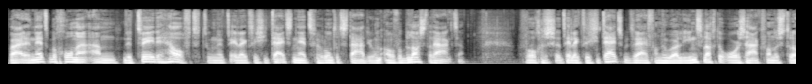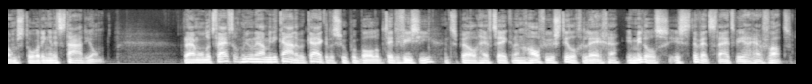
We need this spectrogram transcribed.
waren net begonnen aan de tweede helft... toen het elektriciteitsnet rond het stadion overbelast raakte. Volgens het elektriciteitsbedrijf van New Orleans lag de oorzaak van de stroomstoring in het stadion. Ruim 150 miljoen Amerikanen bekijken de Super Bowl op televisie. Het spel heeft zeker een half uur stilgelegen. Inmiddels is de wedstrijd weer hervat.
